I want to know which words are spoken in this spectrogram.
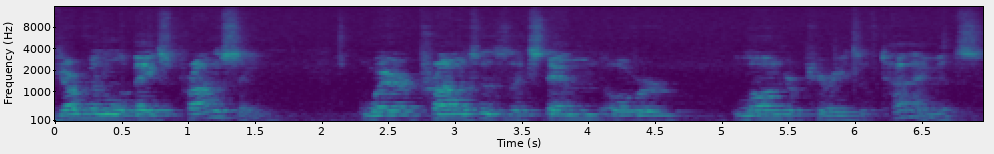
governmental-based promising, where promises extend over longer periods of time. It's,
